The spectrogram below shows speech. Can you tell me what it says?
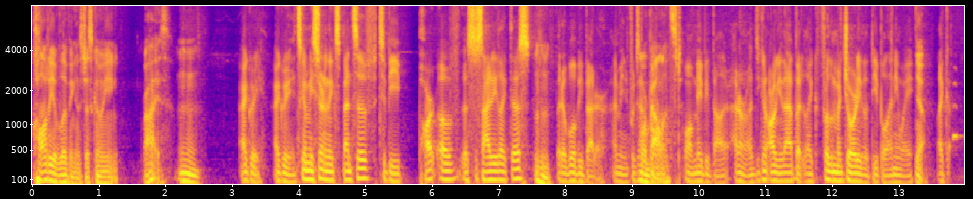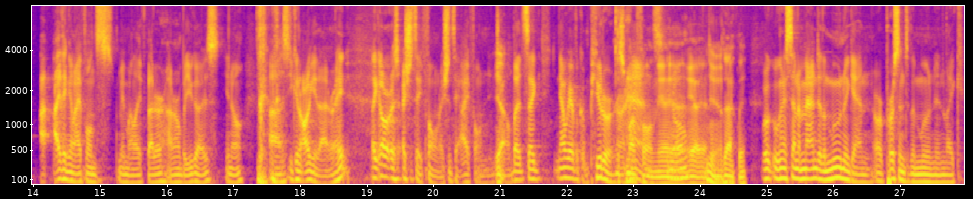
quality of living is just going to rise. Mm-hmm. I agree. I agree. It's going to be certainly expensive to be part of a society like this, but it will be better. I mean, for example, more balanced. Well, maybe balanced. I don't know. You can argue that, but like for the majority of the people anyway. Yeah. Like I, I think an iPhone's made my life better. I don't know about you guys, you know. Uh, so you can argue that, right? Like, or I should say phone. I should say iPhone in general. But it's like now we have a computer in our Smartphone. hands, yeah, you yeah, know? yeah, yeah, Yeah. Exactly. We're, we're going to send a man to the moon again, or a person to the moon, and like,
